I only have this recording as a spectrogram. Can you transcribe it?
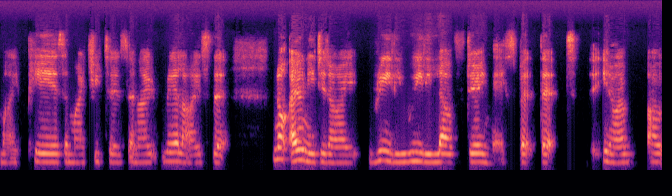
my peers and my tutors and I realized that not only did I really really love doing this but that you know I, I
